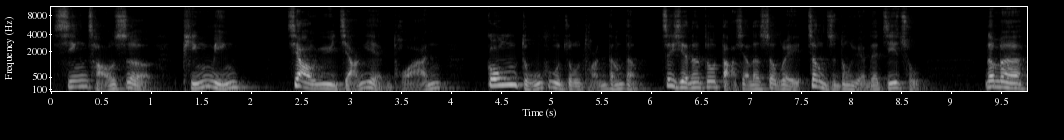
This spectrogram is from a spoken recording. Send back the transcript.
新潮社。平民教育讲演团、工读互助团等等，这些呢都打下了社会政治动员的基础。那么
